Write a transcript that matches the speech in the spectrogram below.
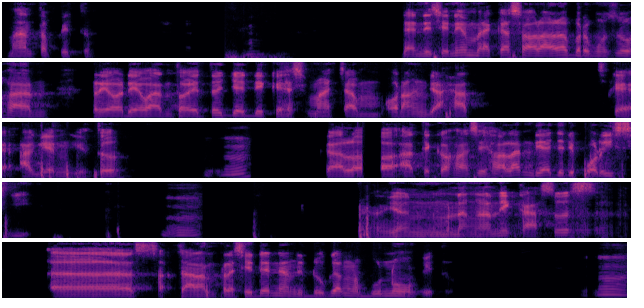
mantep itu dan di sini mereka seolah-olah bermusuhan. Rio Dewanto itu jadi kayak semacam orang jahat. Kayak agen gitu. Mm-mm, kalau Atiko Hasiholan dia jadi polisi. Mm-mm. yang menangani kasus eh, calon presiden yang diduga ngebunuh gitu. Mm.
